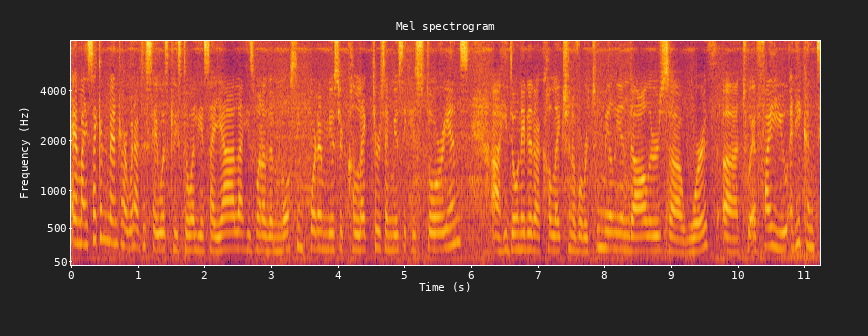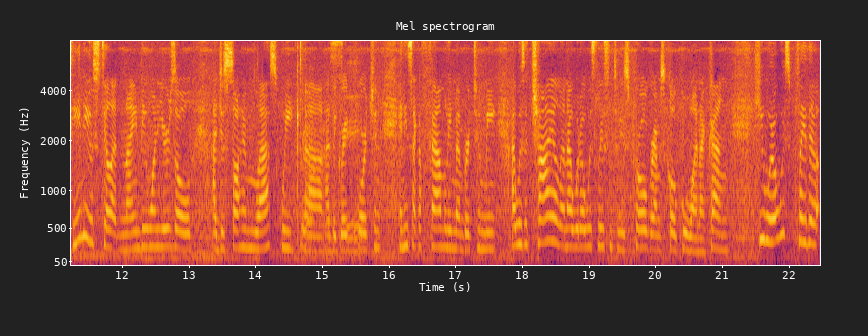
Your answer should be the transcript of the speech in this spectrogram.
And my second mentor, I would have to say, was Cristobal Díaz Ayala. He's one of the most important music collectors and music historians. Uh, he donated a collection of over $2 million uh, worth uh, to FIU, and he continues still at 91 years old. I just saw him last week, uh, had the great fortune, and he's like a family member to me. I was a child, and I would always listen to his programs called Cubanacan. He would always play the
